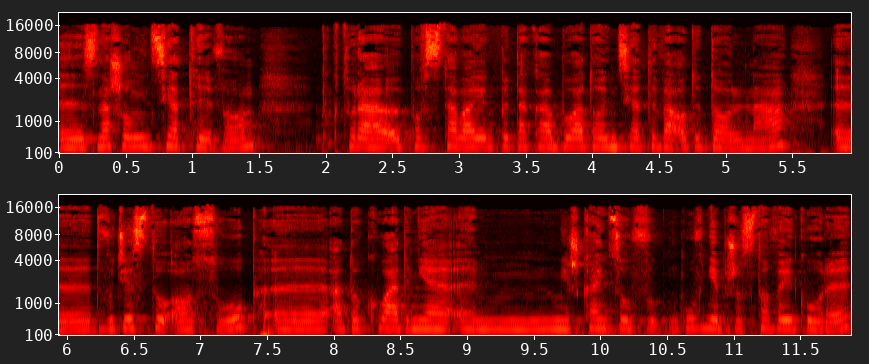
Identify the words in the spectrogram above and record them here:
y, z naszą inicjatywą która powstała jakby taka, była to inicjatywa oddolna, 20 y, osób, y, a dokładnie mieszkańców głównie Brzostowej Góry,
